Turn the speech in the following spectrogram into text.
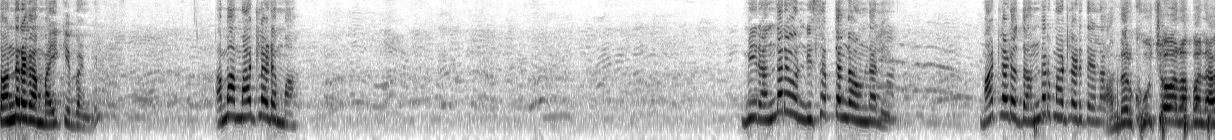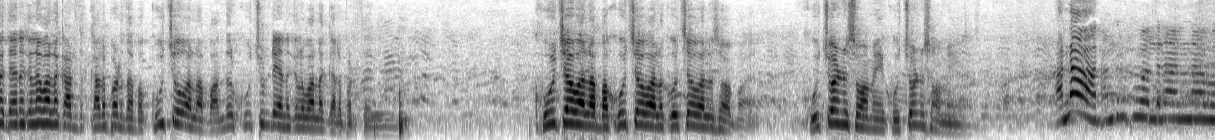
తొందరగా మైక్ ఇవ్వండి. అమ్మా మాట్లాడమ్మా. మీరందరూ నిశ్శబ్దంగా ఉండాలి. మాట్లాడొద్దు అందరూ మాట్లాడితే ఎలా? అందరు కూర్చోవాలబ్బా లేకపోతే వెనకల వాళ్ళకి కనపడదబ్బా. కూర్చోవాలబ్బా అందరు కూర్చుంటే వెనకల వాళ్ళకి కనపడుతుంది. కూర్చోవాలబ్బా కూర్చోవాలి కూర్చోవాలి స్వామి. కూర్చోండి స్వామి కూర్చోండి స్వామి. అన్నా. అందరికీ వందనాలు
